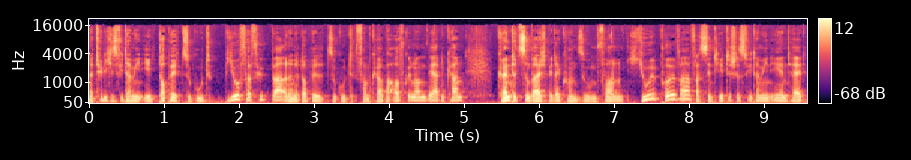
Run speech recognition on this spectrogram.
natürliches Vitamin E doppelt so gut bioverfügbar oder doppelt so gut vom Körper aufgenommen werden kann, könnte zum Beispiel der Konsum von Huel-Pulver, was synthetisches Vitamin E enthält,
